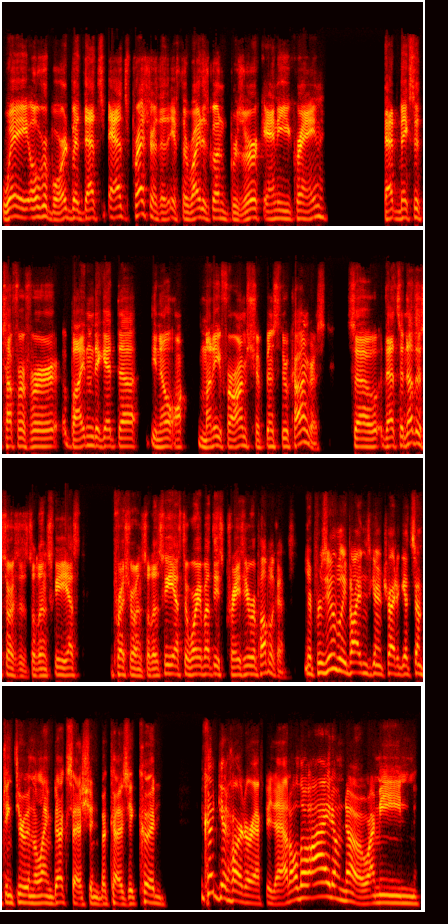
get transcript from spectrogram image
way overboard, but that adds pressure that if the right is going berserk anti-Ukraine, that makes it tougher for Biden to get, uh, you know, money for arms shipments through Congress. So that's another source of Zelensky. Has pressure on Zelensky. He has to worry about these crazy Republicans. Yeah, presumably Biden's going to try to get something through in the lame duck session because it could it could get harder after that. Although I don't know. I mean,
